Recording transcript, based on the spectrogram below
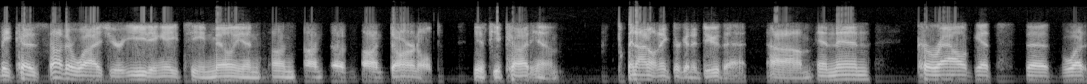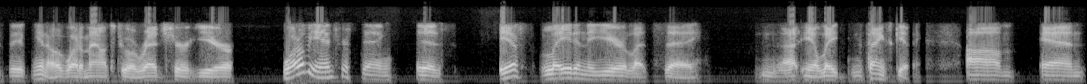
because otherwise you're eating 18 million on on uh, on Darnold if you cut him, and I don't think they're going to do that. Um, and then Corral gets the what the you know what amounts to a redshirt year. What'll be interesting is if late in the year, let's say, not, you know, late Thanksgiving, um, and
